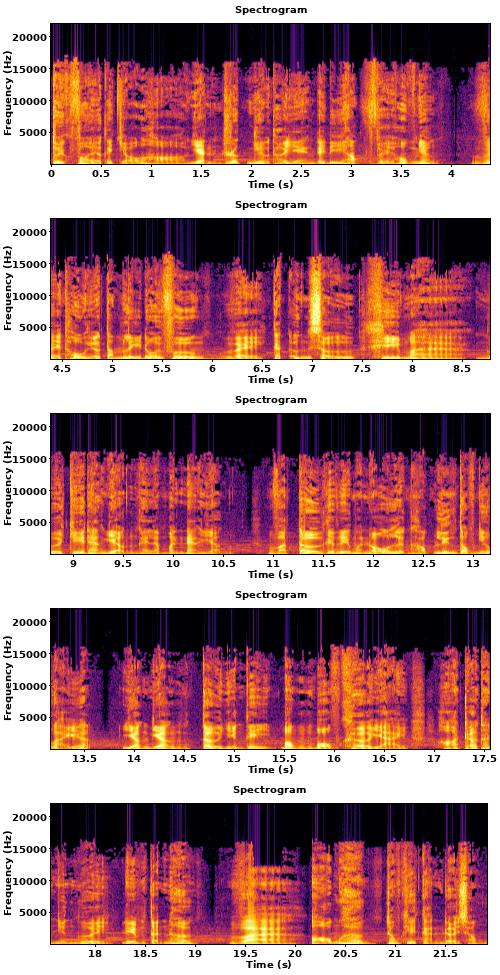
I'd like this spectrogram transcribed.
tuyệt vời ở cái chỗ họ dành rất nhiều thời gian để đi học về hôn nhân, về thấu hiểu tâm lý đối phương, về cách ứng xử khi mà người kia đang giận hay là mình đang giận. Và từ cái việc mà nỗ lực học liên tục như vậy á dần dần, từ những cái bồng bột khờ dại, họ trở thành những người điềm tĩnh hơn và ổn hơn trong khía cạnh đời sống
